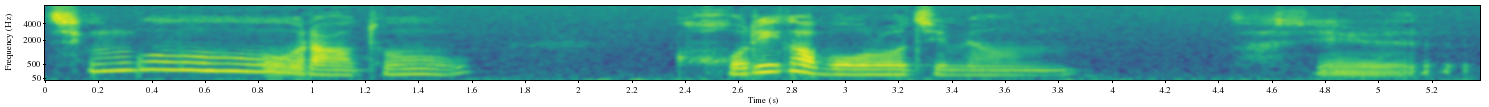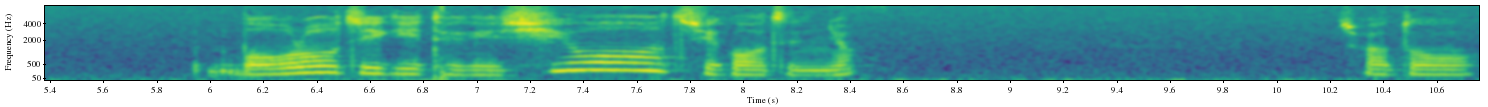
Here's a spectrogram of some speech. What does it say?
친구라도 거리가 멀어지면 사실 멀어지기 되게 쉬워지거든요. 저도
